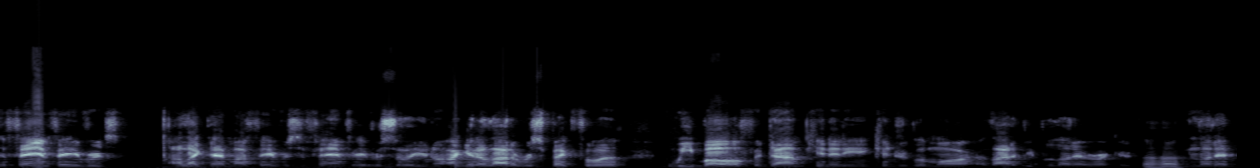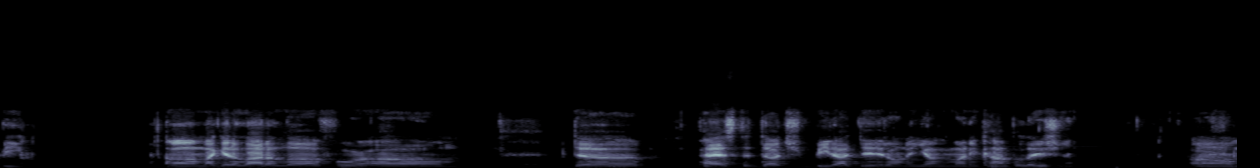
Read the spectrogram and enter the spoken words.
the fan favorites. I like that. My favorites are fan favorites. So you know, I get a lot of respect for "We Ball" for Dom Kennedy and Kendrick Lamar. A lot of people love that record. Uh-huh. Love that beat. Um, I get a lot of love for um, the "Pass the Dutch" beat I did on the Young Money compilation. Um,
